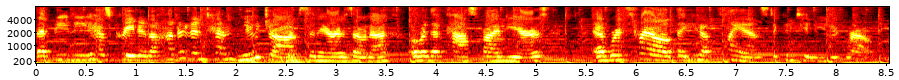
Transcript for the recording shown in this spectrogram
that BD has created 110 new jobs in Arizona over the past five years, and we're thrilled that you have plans to continue to grow.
